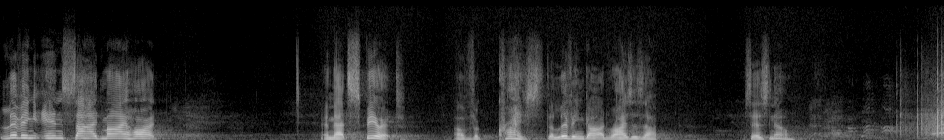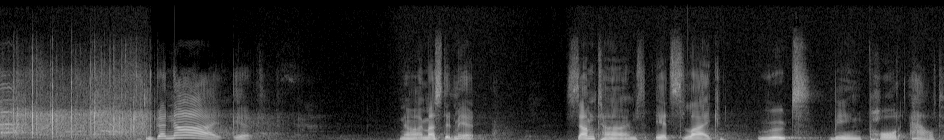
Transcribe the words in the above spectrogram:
living inside my heart. And that Spirit of the Christ, the living God, rises up, says, No. Deny it. Now, I must admit, sometimes it's like roots being pulled out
